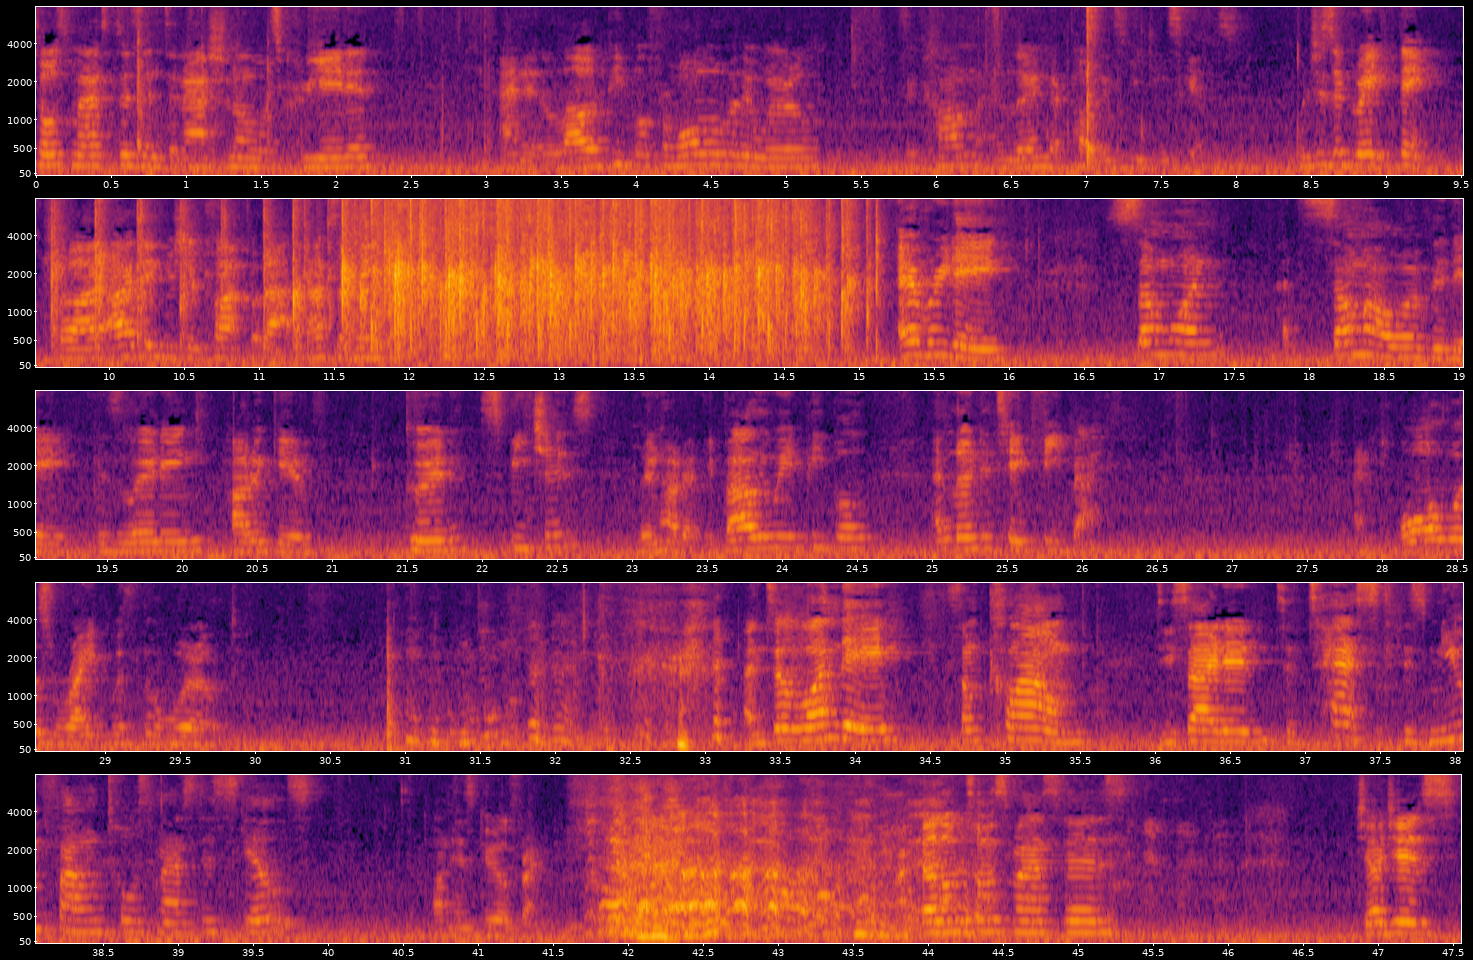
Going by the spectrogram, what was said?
Toastmasters International was created and it allowed people from all over the world to come and learn their public speaking skills, which is a great thing. So I, I think we should clap for that. That's amazing. Every day, someone at some hour of the day is learning how to give good speeches, learn how to evaluate people, and learn to take feedback. All was right with the world. Until one day, some clown decided to test his newfound Toastmaster skills on his girlfriend. My fellow Toastmasters, judges,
